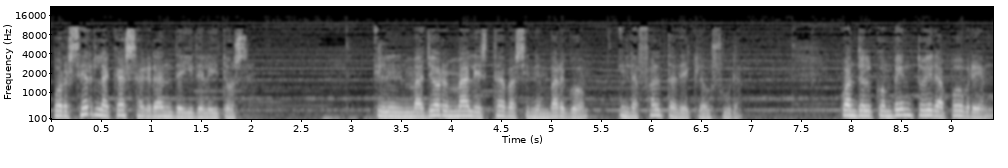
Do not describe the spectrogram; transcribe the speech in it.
por ser la casa grande y deleitosa. El mayor mal estaba, sin embargo, en la falta de clausura. Cuando el convento era pobre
